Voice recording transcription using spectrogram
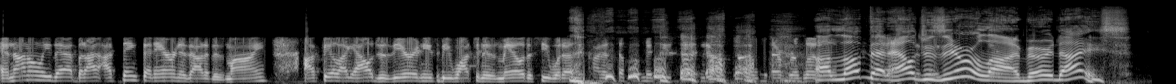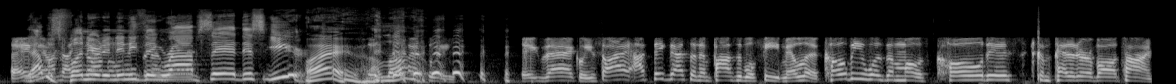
And not only that, but I, I think that Aaron is out of his mind. I feel like Al Jazeera needs to be watching his mail to see what other kind of supplements he's getting out. Whatever little. I love that Al Jazeera line. Very nice. Hey, that I'm was not- you know, funnier than anything. Rob said this year. Hey, I love it. Exactly. exactly. So I, I think that's an impossible feat, man. Look, Kobe was the most coldest competitor of all time,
